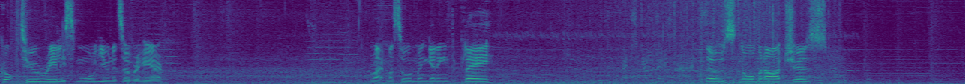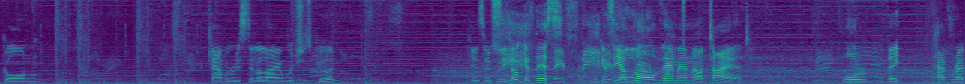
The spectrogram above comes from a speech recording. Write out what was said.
Got two really small units over here. Right, my swordmen getting into play. Those Norman archers gone. Cavalry still alive, which is good. Okay, so if we look at this, you can see a lot of their men are tired. Or they have red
